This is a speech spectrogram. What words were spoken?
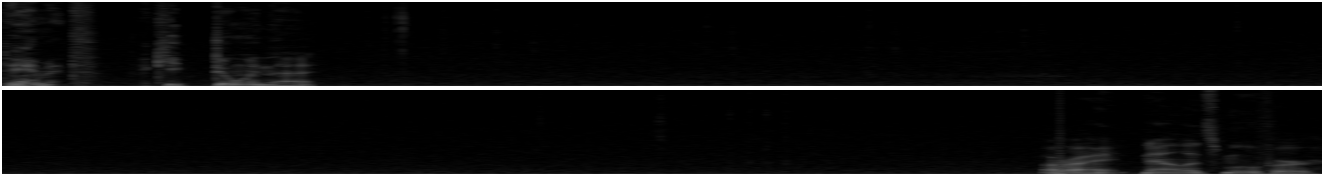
damn it. I keep doing that. Alright, now let's move her.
